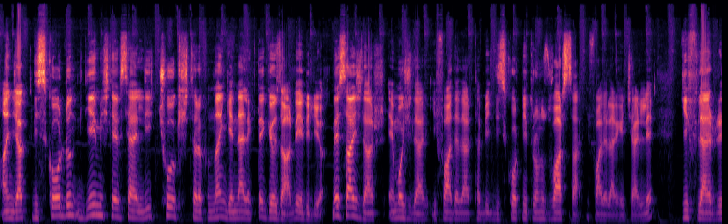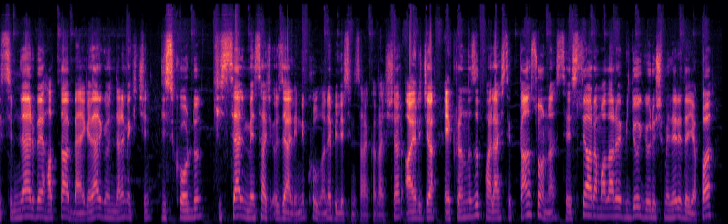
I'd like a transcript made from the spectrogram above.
Ancak Discord'un DM işlevselliği çoğu kişi tarafından genellikle göz ardı ediliyor. Mesajlar, emojiler, ifadeler tabi Discord nitronuz varsa ifadeler geçerli GIF'ler, resimler ve hatta belgeler göndermek için Discord'un kişisel mesaj özelliğini kullanabilirsiniz arkadaşlar. Ayrıca ekranınızı paylaştıktan sonra sesli aramalar ve video görüşmeleri de yapabilirsiniz.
